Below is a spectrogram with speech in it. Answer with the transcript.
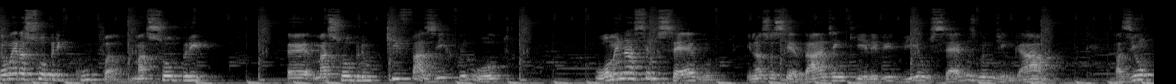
Não era sobre culpa, mas sobre, é, mas sobre o que fazer pelo outro. O homem nasceu cego e na sociedade em que ele vivia, os cegos mendigavam. Faziam,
